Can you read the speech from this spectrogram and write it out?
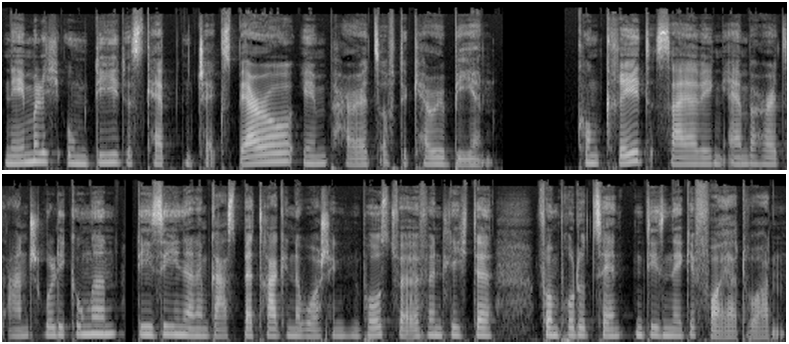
nämlich um die des Captain Jack Sparrow im Pirates of the Caribbean. Konkret sei er wegen Amber Heards Anschuldigungen, die sie in einem Gastbeitrag in der Washington Post veröffentlichte, vom Produzenten Disney gefeuert worden.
